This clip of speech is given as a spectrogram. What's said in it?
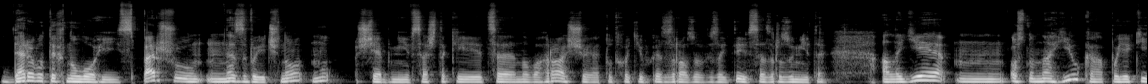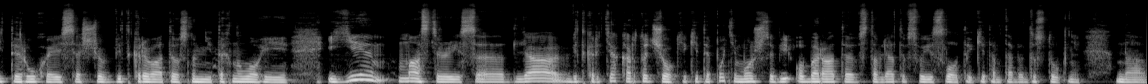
Дерево технологій спершу незвично, ну ще б ні, все ж таки це нова гра, що я тут хотів зразу зайти і все зрозуміти. Але є м, основна гілка, по якій ти рухаєшся, щоб відкривати основні технології, і є Masteries е, для відкриття карточок, які ти потім можеш собі обирати, вставляти в свої слоти, які там тебе доступні на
